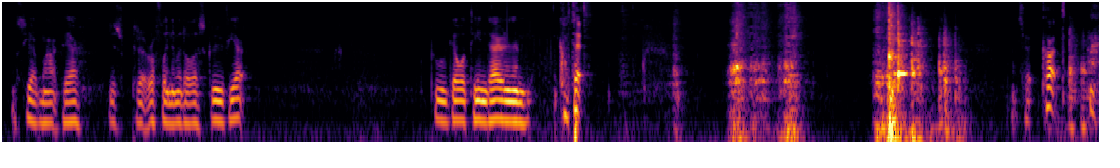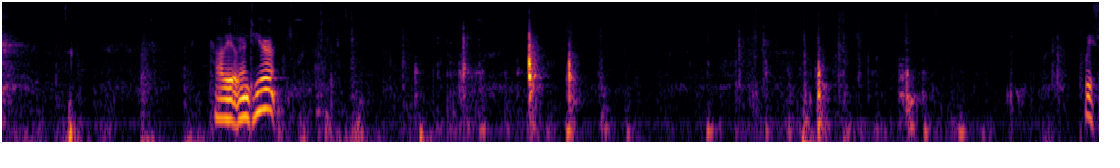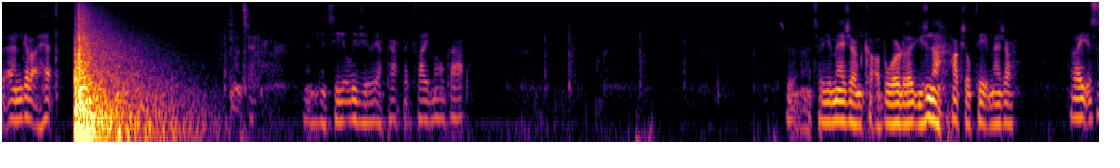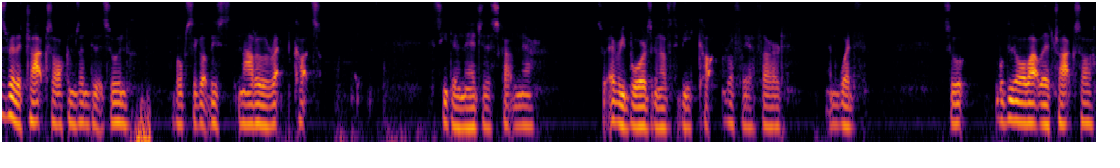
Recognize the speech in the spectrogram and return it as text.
You'll see I've marked there. Just put it roughly in the middle of this groove here. Pull the guillotine down and then cut it. That's it, cut. Carry it around here. In, give it a hit. That's it. And you can see it leaves you with a perfect 5mm gap. So that's how you measure and cut a board without using an actual tape measure. Right, this is where the track saw comes into its own. I've obviously got these narrow rip cuts. You can see down the edge of the skirting there. So every board is going to have to be cut roughly a third in width. So we'll do all that with a track saw.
